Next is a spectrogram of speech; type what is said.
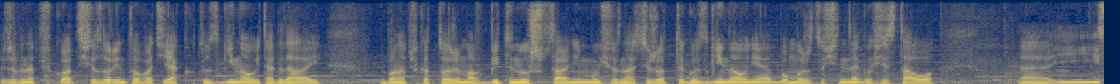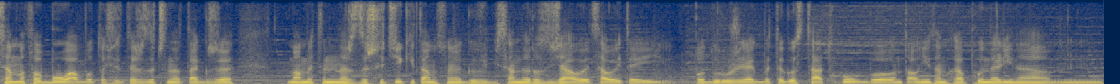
żeby na przykład się zorientować, jak kto zginął i tak dalej, bo na przykład to, że ma wbity nóż wcale nie musi oznaczać, że od tego zginął, nie, bo może coś innego się stało. E, I, I, sama fabuła, bo to się też zaczyna tak, że mamy ten nasz zeszycik i tam są jakby wypisane rozdziały całej tej podróży jakby tego statku, bo to oni tam chyba płynęli na, mm,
